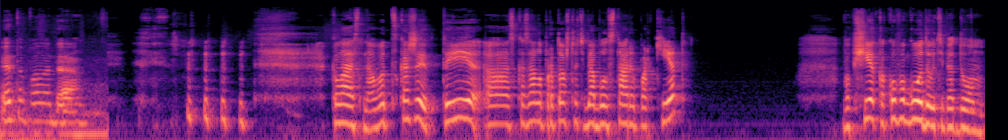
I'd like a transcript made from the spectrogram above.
Это было, да. Классно. А вот скажи, ты э, сказала про то, что у тебя был старый паркет. Вообще, какого года у тебя дом?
